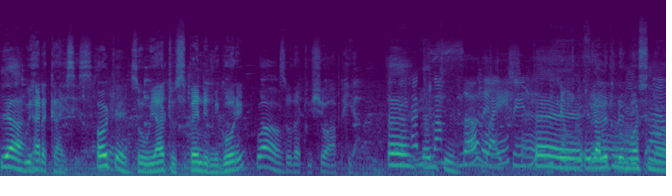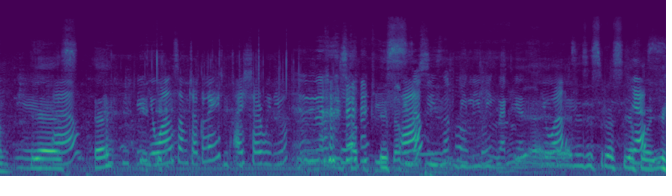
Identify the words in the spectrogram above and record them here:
Yeah. We had a crisis. Okay. So we had to spend in Migori. Wow. So that we show up here. Eh, thank you. So delicious. Eh, it's a little emotional. Yes. Eh? You want some chocolate? I share with you. He's happy to It's- eat. Huh? He's not believing that he. You want? This is Rocio Yes? for you.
